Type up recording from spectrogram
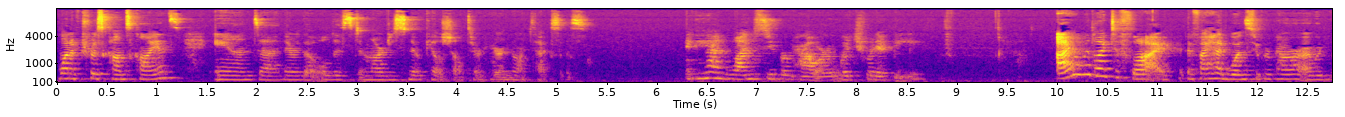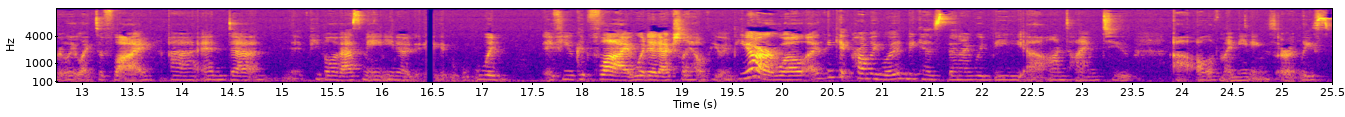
one of TrizCom's clients, and they're the oldest and largest no-kill shelter here in North Texas. If you had one superpower, which would it be? I would like to fly. If I had one superpower, I would really like to fly. Uh, and uh, people have asked me, you know, would if you could fly, would it actually help you in PR? Well, I think it probably would because then I would be uh, on time to uh, all of my meetings, or at least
